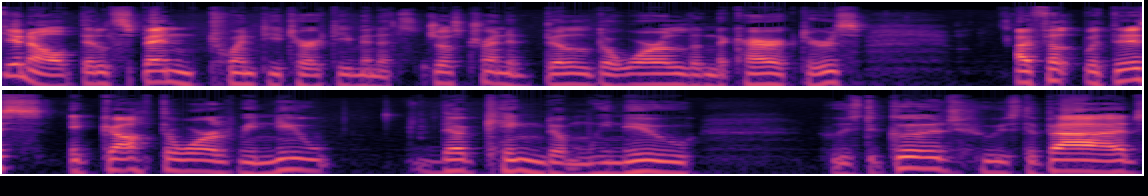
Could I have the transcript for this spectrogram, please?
you know, they'll spend 20, 30 minutes just trying to build the world and the characters. I felt with this, it got the world. We knew the kingdom. We knew who's the good, who's the bad.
